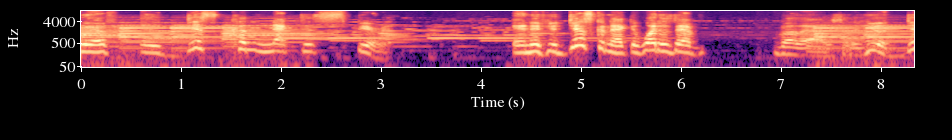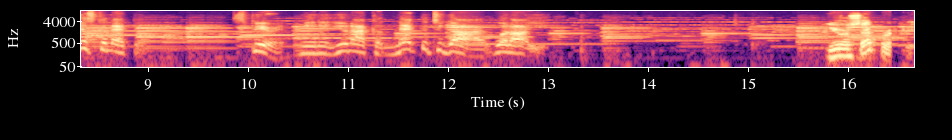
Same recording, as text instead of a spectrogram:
with a disconnected spirit. And if you're disconnected, what is that, Brother Allison? If you're disconnected spirit, meaning you're not connected to God, what are you? You're separated.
